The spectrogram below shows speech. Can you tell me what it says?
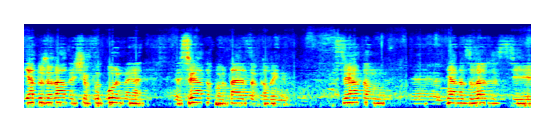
я дуже радий, що футбольне свято повертається в Калинівку. Святом е, Дня Незалежності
